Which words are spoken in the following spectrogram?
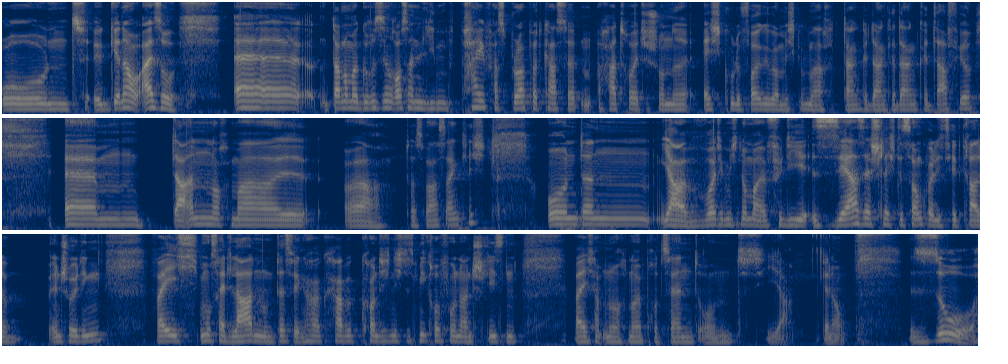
und äh, genau, also, äh, dann nochmal Grüße raus an den lieben Pipers Brawl Podcast, hat, hat heute schon eine echt coole Folge über mich gemacht. Danke, danke, danke dafür. Ähm, dann nochmal, ja, das war's eigentlich. Und dann, ja, wollte ich mich nochmal für die sehr, sehr schlechte Soundqualität gerade entschuldigen, weil ich muss halt laden und deswegen habe, konnte ich nicht das Mikrofon anschließen, weil ich habe nur noch 9% und ja, genau. So,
